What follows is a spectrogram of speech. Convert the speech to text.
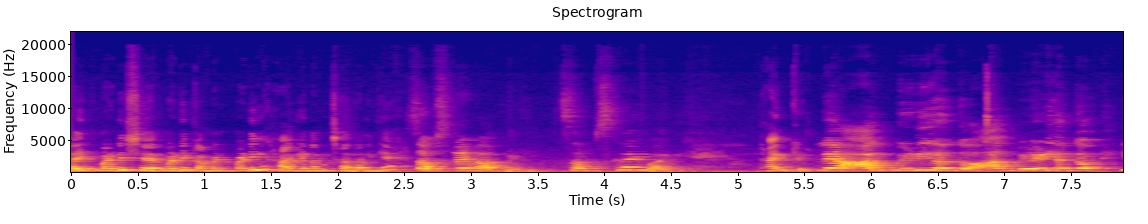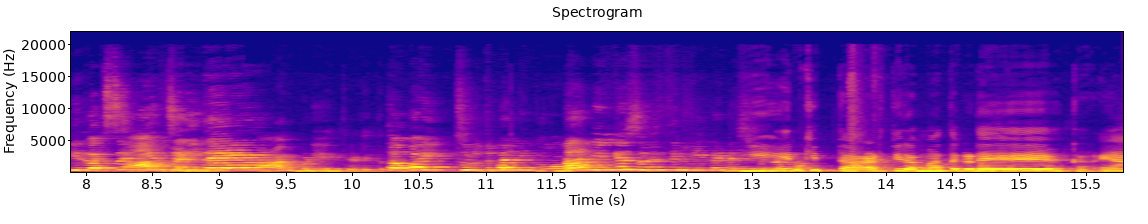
ಲೈಕ್ ಮಾಡಿ ಶೇರ್ ಮಾಡಿ ಕಮೆಂಟ್ ಮಾಡಿ. ಹಾಗೆ ನಮ್ಮ ಚಾನಲ್ಗೆ ಸಬ್ಸ್ಕ್ರೈಬ್ ಆಗ್ಬಿಡಿ. ಸಬ್ಸ್ಕ್ರೈಬ್ ಆಗಿ. ಥ್ಯಾಂಕ್ ಯು ಲೇ ಆಗ್ಬೇಡಿ ಅಂದು ಆಗ್ಬೇಡಿ ಅಂದು. ಇದು ವರ್ಷ ಆಗ್ಬಿಡಿ. ಆಗ್ಬಿಡಿ ಅಂತ ಹೇಳಿದ್ರು ತಗೋ ಇದ್ ಸುರಿದು ಬಾ ನಿನ್ ಬಾ ನಿಂಗೆ ಸುರಿತೀನಿ ನೀನೇ ಡಸ್ಟ್ಬಿನ್ ಏನು ಕಿತ್ತಾಡ್ತೀರಾ ಮಾತಗಡೆ ಕಯ್ಯಾ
